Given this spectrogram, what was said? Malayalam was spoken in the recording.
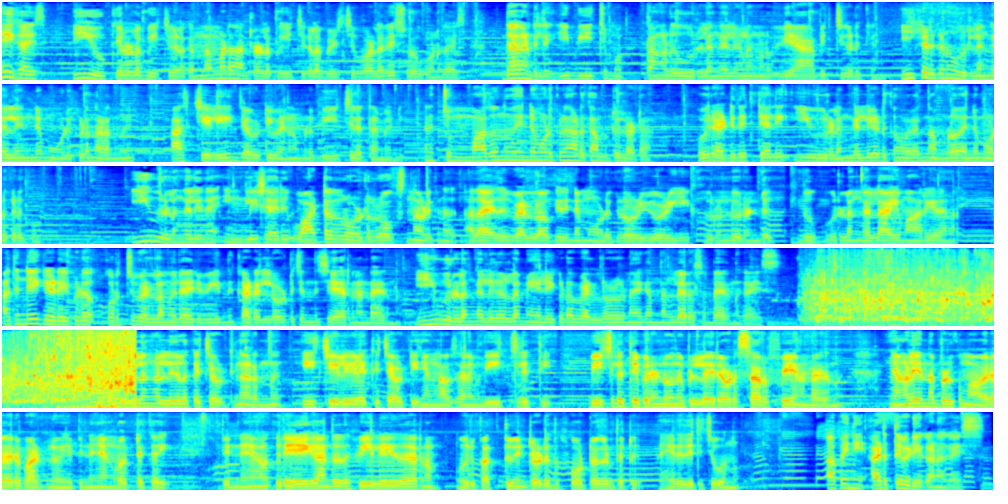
ഹേ ഗൈസ് ഈ യു കെയിലുള്ള ബീച്ചുകളൊക്കെ നമ്മുടെ നാട്ടിലുള്ള ബീച്ചുകളെ അപേക്ഷിച്ച് വളരെ ശോകമാണ് ഗൈസ് ഇതാ കണ്ടില്ലേ ഈ ബീച്ച് മൊത്തം അങ്ങോട്ട് ഉരുളങ്കല്ലുകൾ അങ്ങോട്ട് വ്യാപിച്ച് കിടക്കുകയാണ്. ഈ കിടക്കുന്ന ഉരുളങ്കല്ലിന്റെ മുകളിൽ കൂടെ നടന്ന് ആ ചെളിയും ചവിട്ടി വേണം നമ്മൾ ബീച്ചിലെത്താൻ വേണ്ടി. അങ്ങനെ ചുമ്മാതൊന്നും ഇതിന്റെ മുകളിൽ കൂടെ നടക്കാൻ പറ്റില്ല കേട്ടോ ഒരടി തെറ്റിയാൽ ഈ ഉരുളങ്കല്ല് കിടക്കുന്ന പോലെ നമ്മളും അതിന്റെ മുകളിൽ കിടക്കും. ഈ ഉരുളങ്കല്ലിനെ ഇംഗ്ലീഷുകാർ വാട്ടർ റോഡ് റോക്സ് എന്നാണ് വിളിക്കുന്നത്. അതായത് വെള്ളമൊക്കെ ഇതിന്റെ മുകളിൽ കൂടെ ഒഴുകി ഒഴുകി ഉരുണ്ട് ഉരുണ്ട് ഇത് ഉരുളങ്കല്ലായി മാറിയതാണ്. അതിന്റെ ഇടയിൽ കൂടെ കുറച്ച് വെള്ളം ഒരു അരുവിയിൽ നിന്ന് കടലിലോട്ട് ചെന്ന് ചേരണുണ്ടായിരുന്നു ഈ ഉരുളങ്കല്ലുകളുടെ മേലെ കൂടെ വെള്ളം ഒഴുകണയൊക്കെ നല്ല രസമുണ്ടായിരുന്നു അങ്ങനെ ഉരുളങ്കല്ലുകളൊക്കെ ചവിട്ടി നടന്ന് ഈ ചെളികളൊക്കെ ചവിട്ടി ഞങ്ങൾ അവസാനം ബീച്ചിലെത്തി. ബീച്ചിലെത്തിയപ്പോൾ രണ്ട് മൂന്ന് പിള്ളേർ അവിടെ സർഫ് ചെയ്യാനുണ്ടായിരുന്നു. ഞങ്ങൾ ചെന്നപ്പോഴേക്കും അവരവരെ പാട്ടിന് കഴിഞ്ഞു പിന്നെ ഞങ്ങൾ ഒറ്റക്കായി പിന്നെ ഞങ്ങൾക്കൊരു ഏകാന്തത ഫീൽ ചെയ്ത കാരണം ഒരു പത്ത് മിനിറ്റ് അവിടെ നിന്ന് ഫോട്ടോ ഒക്കെ എടുത്തിട്ട് നേരെ തിരിച്ചു പോന്നു. അപ്പോൾ ഇനി അടുത്ത വീഡിയോ കാണാം ഗൈസ്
